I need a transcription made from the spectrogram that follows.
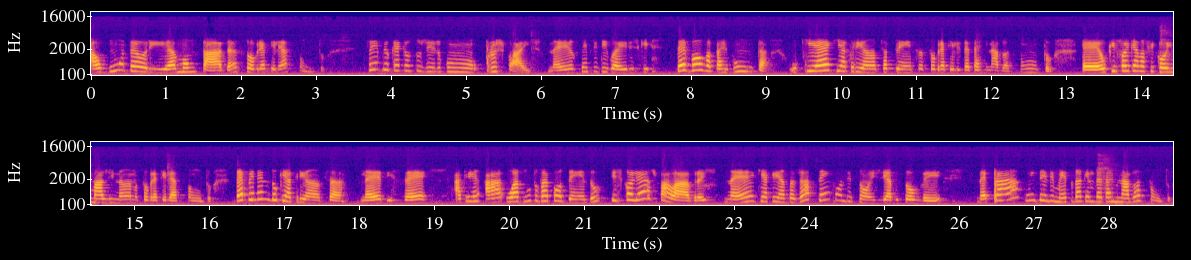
alguma teoria montada sobre aquele assunto sempre o que é que eu sugiro para os pais, né? Eu sempre digo a eles que devolva a pergunta, o que é que a criança pensa sobre aquele determinado assunto, é, o que foi que ela ficou imaginando sobre aquele assunto. Dependendo do que a criança, né, disser, a, a, o adulto vai podendo escolher as palavras, né, que a criança já tem condições de absorver, né, para o entendimento daquele determinado assunto.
